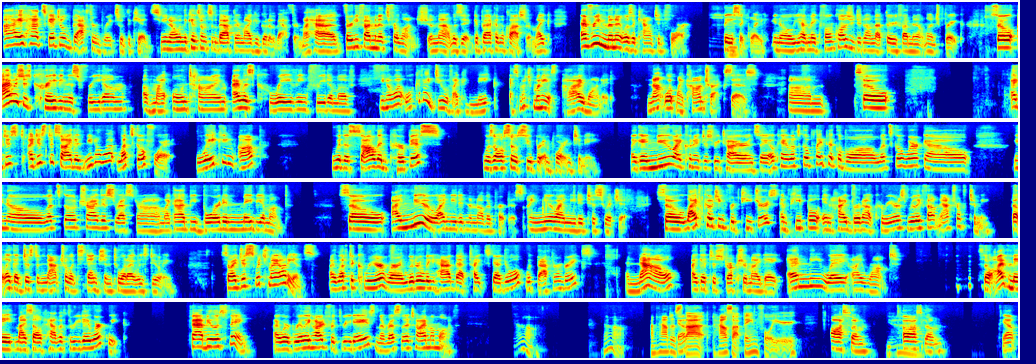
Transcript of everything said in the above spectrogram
I had scheduled bathroom breaks with the kids. You know, when the kids went to the bathroom, I could go to the bathroom. I had 35 minutes for lunch, and that was it. Get back in the classroom. Like, every minute was accounted for basically. You know, you had to make phone calls, you did on that 35 minute lunch break. So I was just craving this freedom of my own time. I was craving freedom of, you know what, what could I do if I could make as much money as I wanted, not what my contract says. Um, so I just I just decided, you know what, let's go for it. Waking up with a solid purpose was also super important to me. Like I knew I couldn't just retire and say, okay, let's go play pickleball, let's go work out, you know, let's go try this restaurant. I'm Like I'd be bored in maybe a month. So I knew I needed another purpose. I knew I needed to switch it. So life coaching for teachers and people in high burnout careers really felt natural to me. Felt like a just a natural extension to what I was doing. So I just switched my audience. I left a career where I literally had that tight schedule with bathroom breaks. And now I get to structure my day any way I want. so I've made myself have a three day work week. Fabulous thing. I work really hard for three days and the rest of the time I'm off. Yeah. Yeah. And how does yep. that, how's that been for you? Awesome. Yeah. Awesome. Yep.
